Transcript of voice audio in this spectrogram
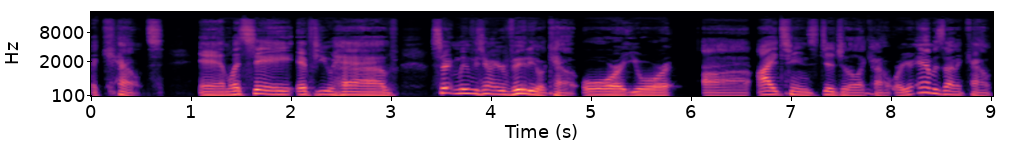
account, and let's say if you have certain movies on your Vudu account or your uh, iTunes digital account or your Amazon account,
